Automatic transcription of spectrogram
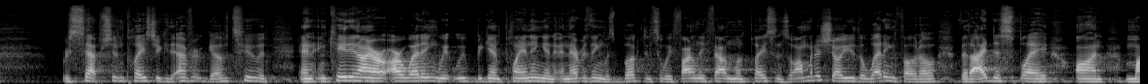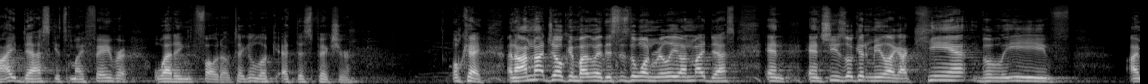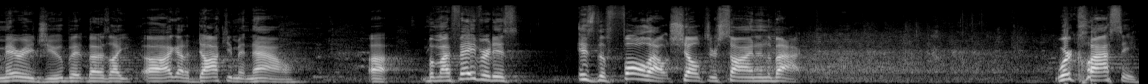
reception place you could ever go to. And, and, and Katie and I, our, our wedding, we, we began planning and, and everything was booked. And so we finally found one place. And so I'm going to show you the wedding photo that I display on my desk. It's my favorite wedding photo. Take a look at this picture. Okay, and I'm not joking, by the way, this is the one really on my desk. And, and she's looking at me like, I can't believe I married you. But, but I was like, oh, I got a document now. Uh, but my favorite is is the fallout shelter sign in the back. We're classy.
